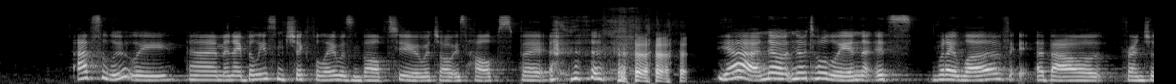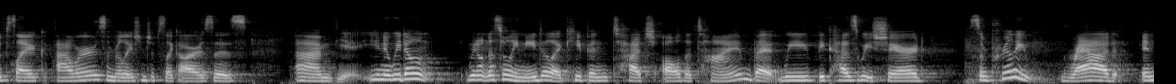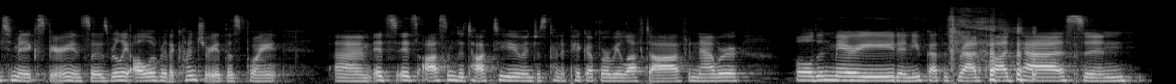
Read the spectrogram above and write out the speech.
Absolutely. Um, and I believe some Chick fil A was involved too, which always helps. But yeah, no, no, totally. And it's what I love about friendships like ours and relationships like ours is, um, you know, we don't, we don't necessarily need to like keep in touch all the time, but we, because we shared some pretty rad, intimate experiences really all over the country at this point. Um, it's it's awesome to talk to you and just kind of pick up where we left off. And now we're old and married, and you've got this rad podcast. And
